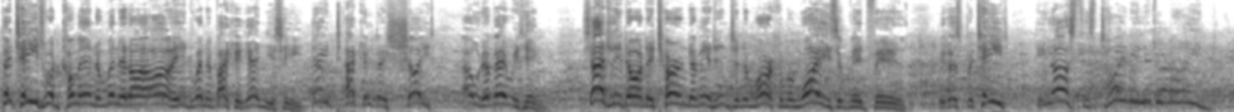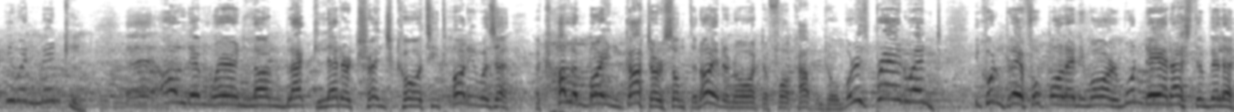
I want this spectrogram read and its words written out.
Petit would come in and win it. Oh, he'd win it back again, you see. They tackled the shite out of everything. Sadly, though, they turned a bit into the Morecambe and Wise of midfield because Petit, he lost his tiny little mind. He went mental. Uh, all them wearing long black leather trench coats. He thought he was a, a Columbine got or something. I don't know what the fuck happened to him, but his brain went. He couldn't play football anymore. And one day at Aston Villa,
